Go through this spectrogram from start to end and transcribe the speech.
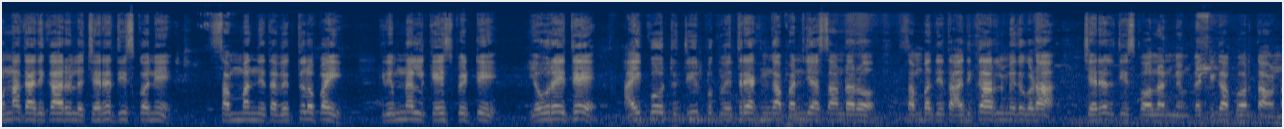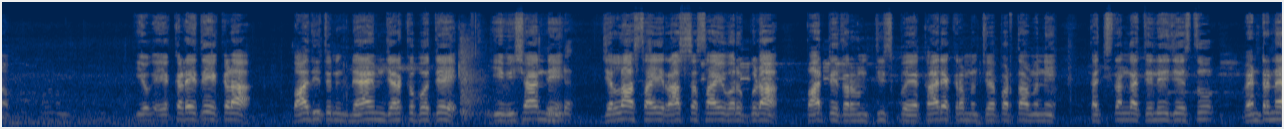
ఉన్నతాధికారులు చర్య తీసుకొని సంబంధిత వ్యక్తులపై క్రిమినల్ కేసు పెట్టి ఎవరైతే హైకోర్టు తీర్పుకు వ్యతిరేకంగా పనిచేస్తూ ఉన్నారో సంబంధిత అధికారుల మీద కూడా చర్యలు తీసుకోవాలని మేము గట్టిగా కోరుతా ఉన్నాం. ఎక్కడైతే ఇక్కడ బాధితునికి న్యాయం జరగకపోతే ఈ విషయాన్ని జిల్లా స్థాయి రాష్ట్ర స్థాయి వరకు కూడా పార్టీ తరఫున తీసుకుపోయే కార్యక్రమం చేపడతామని ఖచ్చితంగా తెలియజేస్తూ వెంటనే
